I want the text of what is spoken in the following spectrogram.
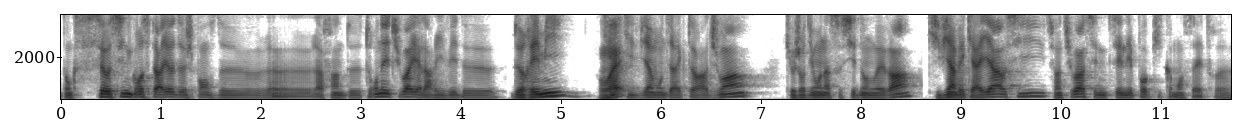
Donc c'est aussi une grosse période, je pense, de euh, la fin de tournée. Tu vois, il y a l'arrivée de, de Rémi, qui, Ouais. qui devient mon directeur adjoint, qui est aujourd'hui mon associé dans Nueva, qui vient avec Aya aussi. Enfin, tu vois, c'est une, une époque qui commence à être. euh,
